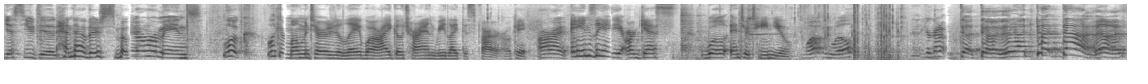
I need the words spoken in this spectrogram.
Yes, you did. And now there's smoke. There remains. Look, look at. Momentary delay while I go try and relight this fire. Okay. All right. Ainsley, our guests will entertain you. What we will? You're gonna. Da, da, da, da, da, da.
